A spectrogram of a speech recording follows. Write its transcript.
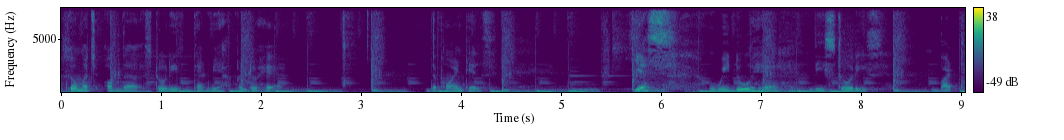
So much of the stories that we happen to hear. The point is yes we do hear these stories but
